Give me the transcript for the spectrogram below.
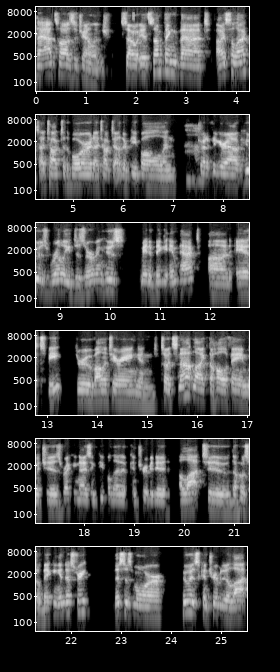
that's always a challenge so it's something that i select i talk to the board i talk to other people and Uh-huh. try to figure out who's really deserving who's made a big impact on asb through volunteering and so it's not like the hall of fame which is recognizing people that have contributed a lot to the wholesale baking industry this is more who has contributed a lot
